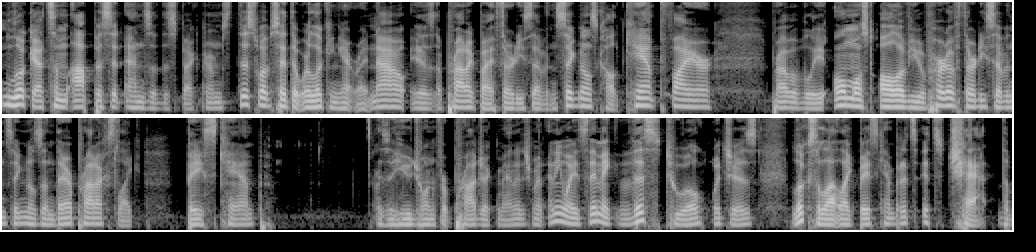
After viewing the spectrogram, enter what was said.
look at some opposite ends of the spectrums. This website that we're looking at right now is a product by 37 Signals called Campfire. Probably almost all of you have heard of 37 Signals and their products like Basecamp is a huge one for project management. Anyways, they make this tool which is looks a lot like Basecamp but it's it's chat. The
